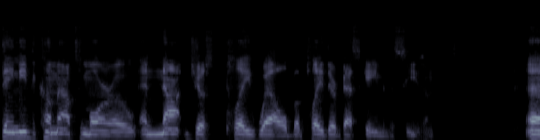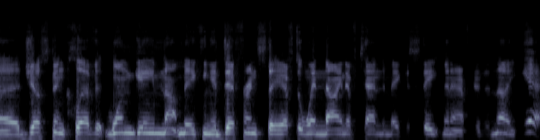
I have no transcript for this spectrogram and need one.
They need to come out tomorrow and not just play well, but play their best game of the season. Uh, Justin Clevitt, one game not making a difference. They have to win nine of ten to make a statement after tonight. Yeah,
